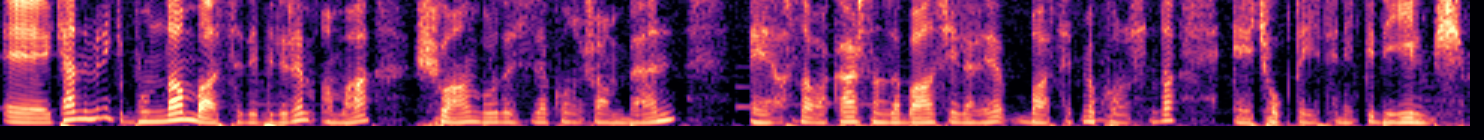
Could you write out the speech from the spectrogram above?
e, kendim dedim ki bundan bahsedebilirim ama şu an burada size konuşan ben e, aslına bakarsanız da bazı şeylere bahsetme konusunda e, çok da yetenekli değilmişim.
